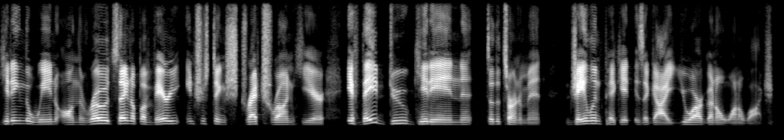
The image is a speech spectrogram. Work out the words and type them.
getting the win on the road, setting up a very interesting stretch run here. If they do get in to the tournament, Jalen Pickett is a guy you are going to want to watch.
